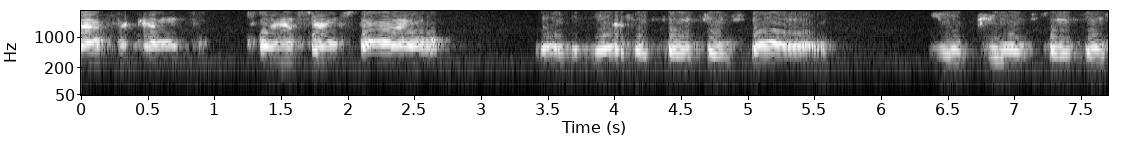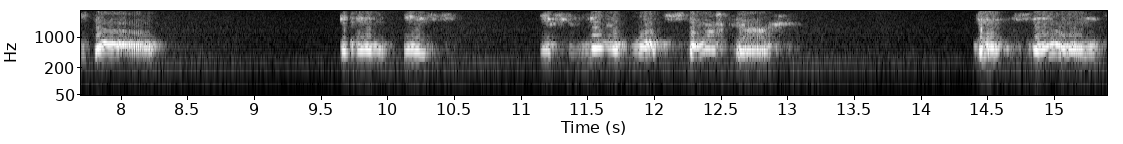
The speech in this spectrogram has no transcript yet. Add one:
Africans play a certain style, Native Americans play a certain style, Europeans play uh, a certain style, if if you've never watched soccer, that sounds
